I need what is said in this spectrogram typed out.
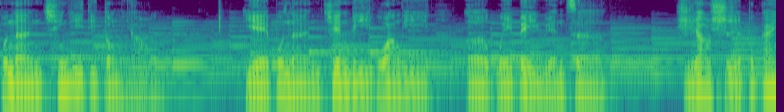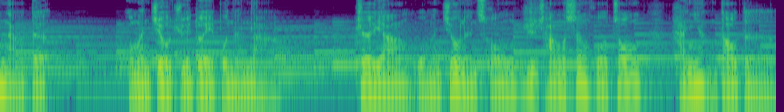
不能轻易地动摇，也不能建立妄意而违背原则。只要是不该拿的，我们就绝对不能拿。这样，我们就能从日常生活中涵养道德，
